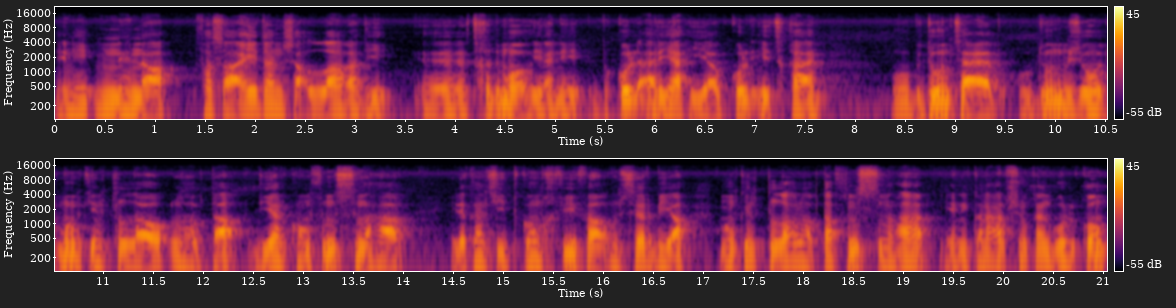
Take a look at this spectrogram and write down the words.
يعني من هنا فصاعدا إن شاء الله غادي آه تخدموه يعني بكل أريحية بكل إتقان وبدون تعب وبدون مجهود. ممكن تطلعوا الهبطة ديالكم في نص النهار. إذا كانت يدكم خفيفه ومسربية ممكن تطلعوا الهبطه في نص النهار. يعني كنعرف شنو كنقول لكم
